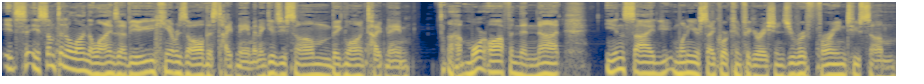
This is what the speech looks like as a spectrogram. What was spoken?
it's, it's something along the lines of you, you can't resolve this type name and it gives you some big long type name. Uh, more often than not, inside one of your Sitecore configurations, you're referring to some,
